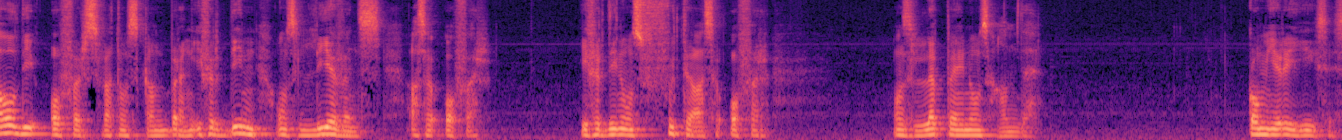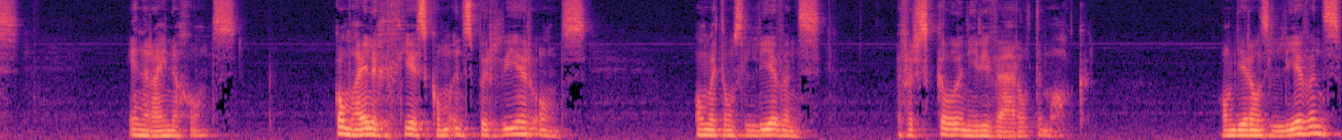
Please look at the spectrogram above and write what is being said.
al die offers wat ons kan bring. U verdien ons lewens as 'n offer. U verdien ons voete as 'n offer ons lippe en ons hande. Kom Here Jesus en reinig ons. Kom Heilige Gees, kom inspireer ons om met ons lewens 'n verskil in hierdie wêreld te maak. Om deur ons lewens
